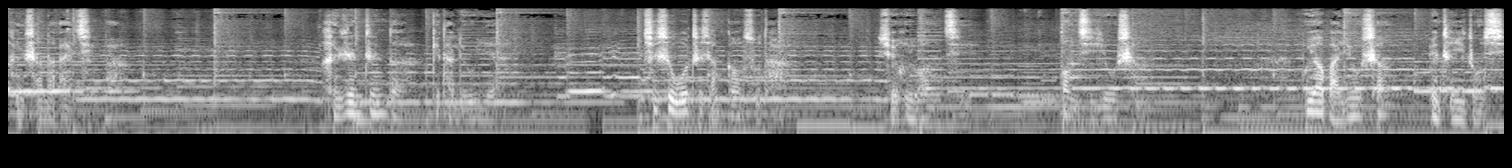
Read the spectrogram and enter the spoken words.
很伤的爱情吧。很认真的给他留言。其实我只想告诉他，学会忘记，忘记忧伤，不要把忧伤变成一种习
